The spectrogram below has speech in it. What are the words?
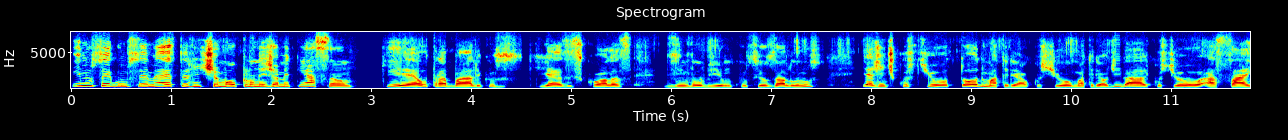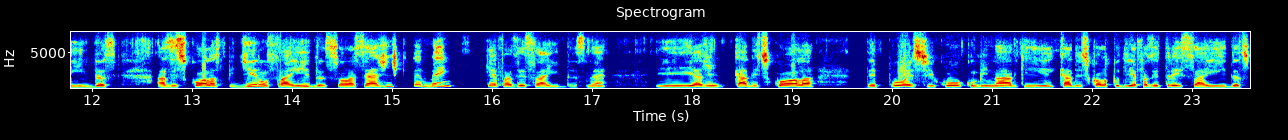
E no segundo semestre a gente chamou planejamento em ação, que é o trabalho que, os, que as escolas desenvolviam com seus alunos, e a gente custeou todo o material, custeou o material didático, custeou as saídas, as escolas pediram saídas, falaram assim, ah, a gente também quer fazer saídas, né? E a gente, cada escola, depois ficou combinado que cada escola poderia fazer três saídas,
